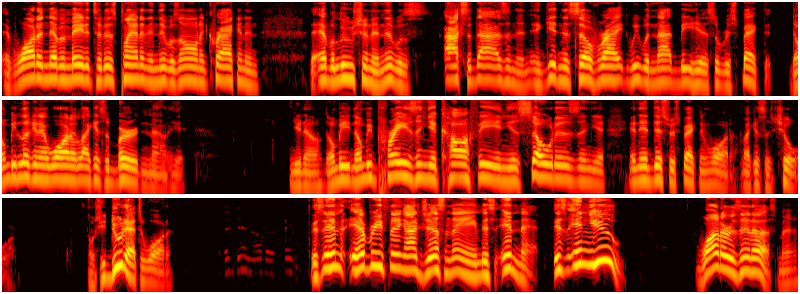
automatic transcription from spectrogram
If water never made it to this planet and it was on and cracking and the evolution and it was oxidizing and, and getting itself right, we would not be here. So respect it. Don't be looking at water like it's a burden out here. You know, don't be don't be praising your coffee and your sodas and your and then disrespecting water like it's a chore. Don't you do that to water. It's in everything I just named. It's in that. It's in you. Water is in us, man.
